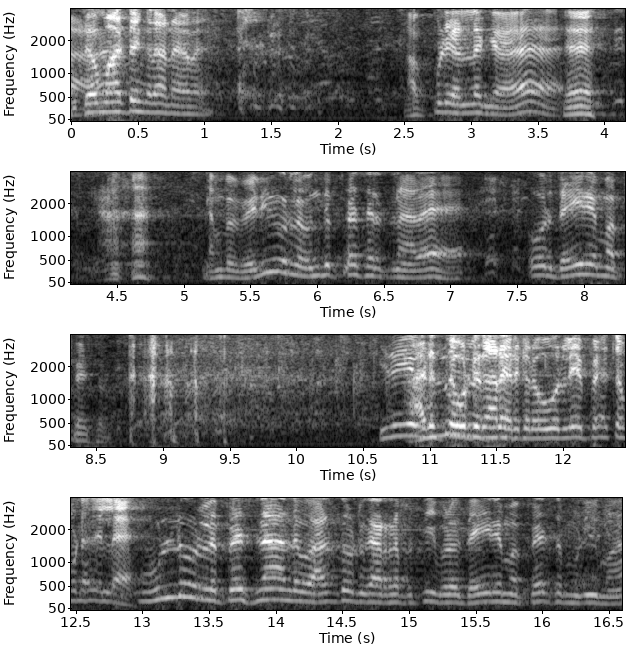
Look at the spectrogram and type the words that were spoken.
விட மாட்டேங்கிறான் அவன். அப்படி அல்லங்க ஏ, நம்ம வெளியூர்ல வந்து பேசுறதுனால ஒரு தைரியமா பேசுறோம். இதையே அடுத்த வீட்டுக்காரன் இருக்கிற ஊர்லயே பேச முடியாது இல்ல உள்ளூர்ல பேசினா அந்த அடுத்த வீட்டுக்காரரை பத்தி இவ்வளவு தைரியமா பேச முடியுமா?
